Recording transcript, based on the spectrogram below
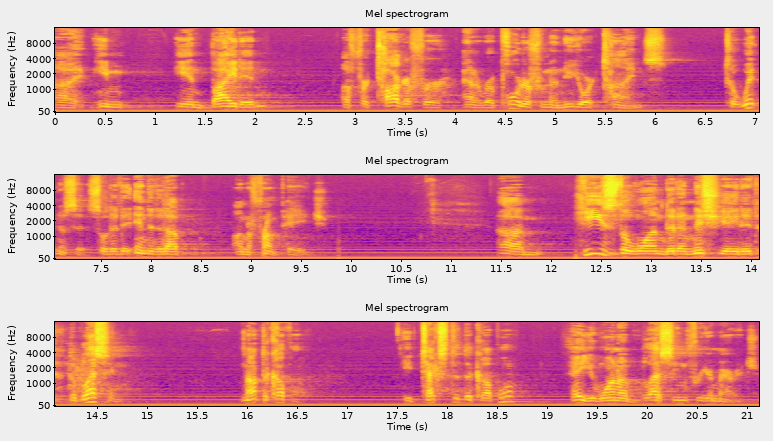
Uh, he, he invited a photographer and a reporter from the New York Times to witness it so that it ended up on the front page. Um, he's the one that initiated the blessing, not the couple. He texted the couple, hey, you want a blessing for your marriage.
